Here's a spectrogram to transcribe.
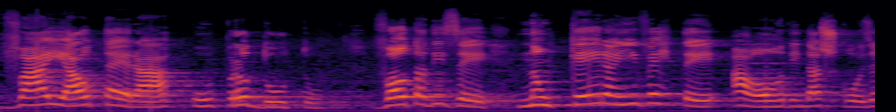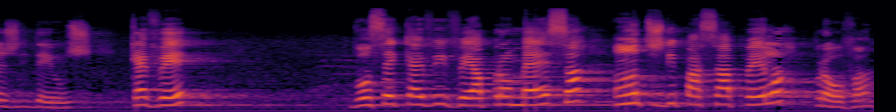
vai alterar o produto. Volto a dizer, não queira inverter a ordem das coisas de Deus. Quer ver? Você quer viver a promessa antes de passar pela prova.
